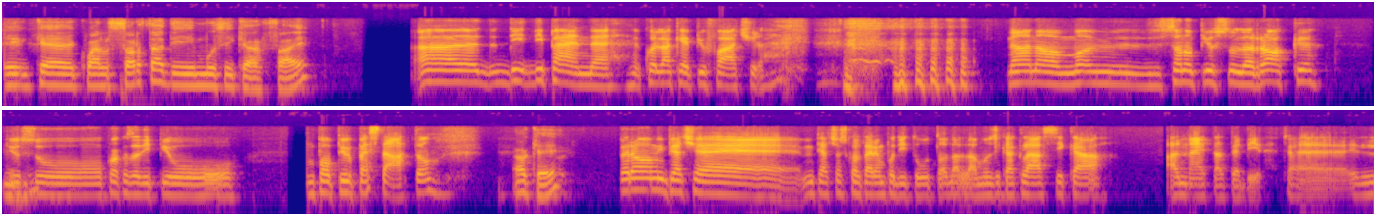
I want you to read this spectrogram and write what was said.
E che, qual sorta di musica fai? Eh, di- dipende, quella che è più facile. No, no, mo- sono più sul rock, più Mhm. su qualcosa di più un po' più pestato. ok, Però mi piace, mi piace ascoltare un po' di tutto, dalla musica classica al metal per dire. Cioè, il-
